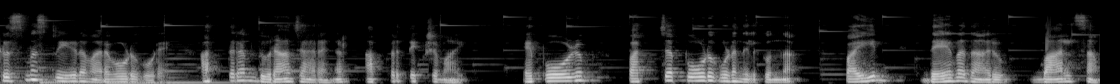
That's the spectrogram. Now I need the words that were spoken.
ക്രിസ്മസ് ട്രീയുടെ വരവോടുകൂടെ അത്തരം ദുരാചാരങ്ങൾ അപ്രത്യക്ഷമായി. എപ്പോഴും പച്ചപ്പോടുകൂടെ നിൽക്കുന്ന പൈൻ ദേവദാരു ബാൽസം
